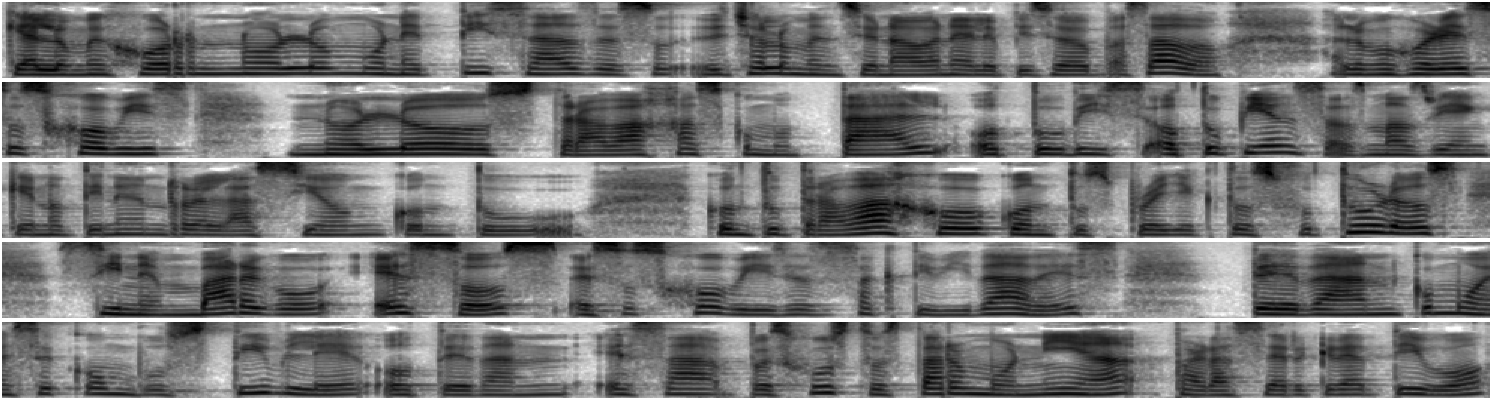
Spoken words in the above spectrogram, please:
que a lo mejor no lo monetizas, de, hecho lo mencionaba en el episodio pasado, a lo mejor esos hobbies no los trabajas como tal o tú, o tú piensas más bien que no tienen relación con tu, con tu trabajo, con tus proyectos futuros. Sin embargo, esos, esos hobbies, esas actividades te dan como ese combustible o te dan esa, pues justo esta armonía para ser creativo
